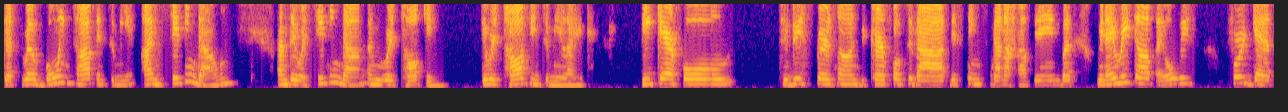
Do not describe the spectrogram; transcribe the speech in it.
that will going to happen to me i'm sitting down and they were sitting down and we were talking. They were talking to me like be careful to this person be careful to that this thing's gonna happen. But when i wake up i always forget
